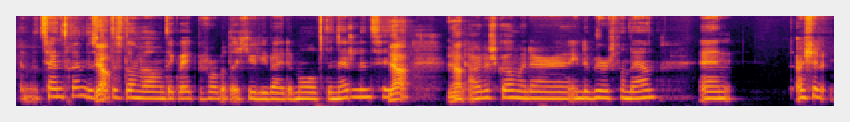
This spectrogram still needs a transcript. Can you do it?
het, centrum? Dus dat is dan wel, want ik weet bijvoorbeeld dat jullie bij de Mall of the Netherlands zitten. ja, ouders komen daar eh, in de buurt vandaan. En als je,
